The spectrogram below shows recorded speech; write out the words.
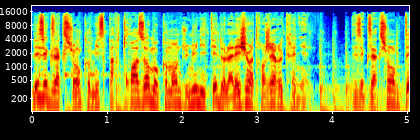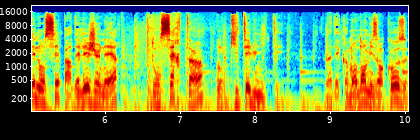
les exactions commises par trois hommes aux commandes d'une unité de la Légion étrangère ukrainienne. Des exactions dénoncées par des légionnaires dont certains ont quitté l'unité. L'un des commandants mis en cause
